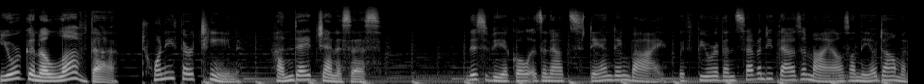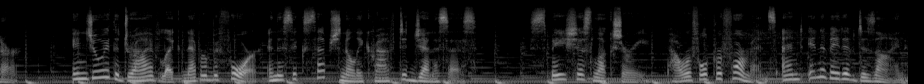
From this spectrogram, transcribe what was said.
You're gonna love the 2013 Hyundai Genesis. This vehicle is an outstanding buy with fewer than 70,000 miles on the odometer. Enjoy the drive like never before in this exceptionally crafted Genesis. Spacious luxury, powerful performance, and innovative design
